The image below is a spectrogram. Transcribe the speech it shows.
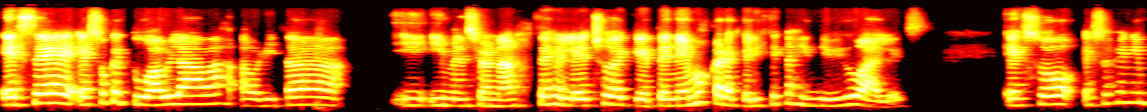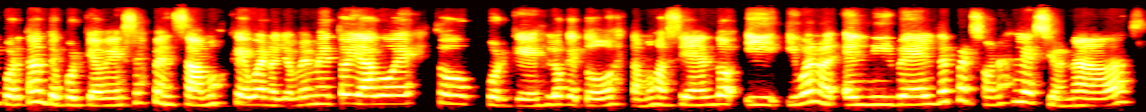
Ese, eso que tú hablabas ahorita y, mencionaste el hecho de que tenemos características individuales, eso, eso es bien importante porque a veces pensamos que, bueno, yo me meto y hago esto porque es lo que todos estamos haciendo y, y bueno, el nivel de personas lesionadas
